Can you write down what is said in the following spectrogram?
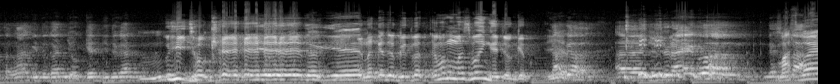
tengah gitu kan joget gitu kan Hmm. Wih joget, Joget. Enaknya joget banget. Emang Mas Boy nggak joget? kagak eh, jujur aja gua Mas. Boy,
